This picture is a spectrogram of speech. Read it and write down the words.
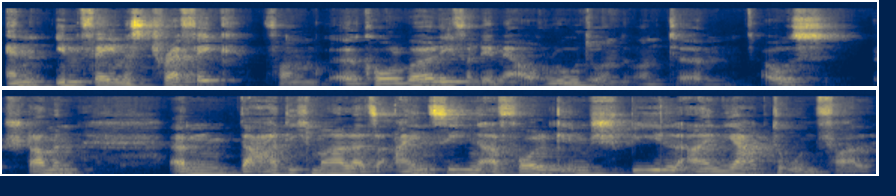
ein Infamous Traffic, vom äh, Cole Worley, von dem ja auch Root und, und ähm, O's stammen. Ähm, da hatte ich mal als einzigen Erfolg im Spiel einen Jagdunfall.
